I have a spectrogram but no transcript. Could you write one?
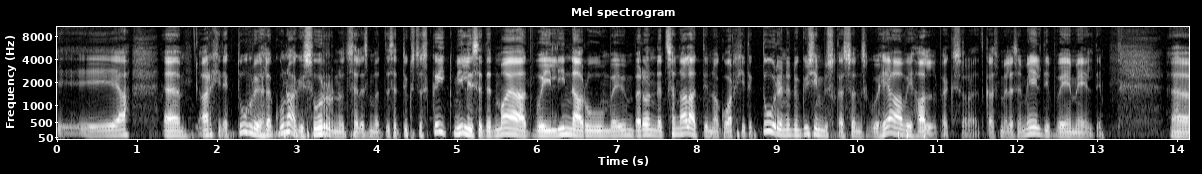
jah äh,, arhitektuur ei ole kunagi surnud selles mõttes, et ükstaskõik millised need majad või linnaruum või ümber on, et see on alati nagu arhitektuur ja nüüd on küsimus, kas on nagu hea või halb, eks ole, et kas meile see meeldib või ei meeldi äh,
